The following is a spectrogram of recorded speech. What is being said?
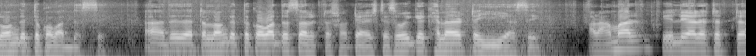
লঙ্গের তো কভার দিচ্ছে। হ্যাঁ একটা লঙ্গের তো কভার দিচ্ছে আর একটা শর্টে আসতেছে। ওইকে খেলার একটা ই আছে। আর আমার প্লেয়ার একটা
